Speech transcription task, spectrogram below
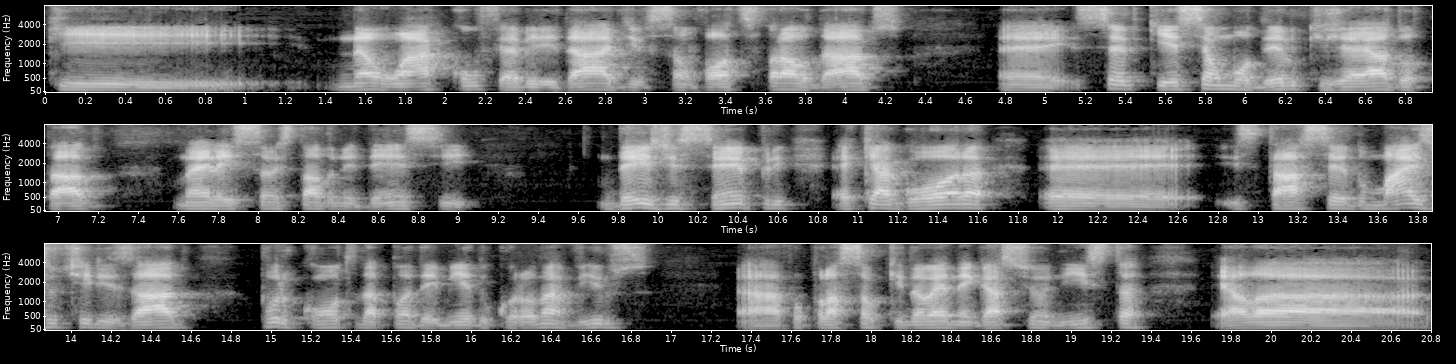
que não há confiabilidade, são votos fraudados, é, sendo que esse é um modelo que já é adotado na eleição estadunidense desde sempre, é que agora é, está sendo mais utilizado por conta da pandemia do coronavírus. A população que não é negacionista, ela,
